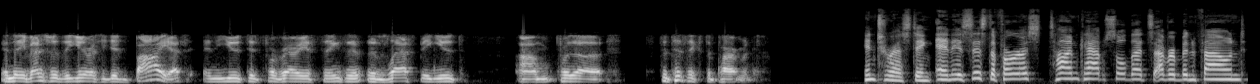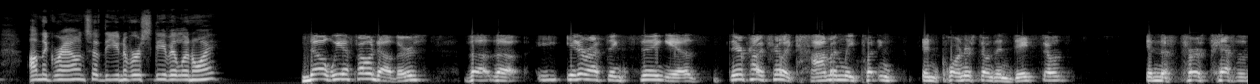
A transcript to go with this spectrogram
And then eventually the university did buy it and used it for various things. And it was last being used um, for the statistics department. Interesting. And is this the first time capsule that's ever been found on the grounds of the University of Illinois? No, we have found others. The the interesting thing is they're probably fairly commonly put in, in cornerstones and date stones in the first half of,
